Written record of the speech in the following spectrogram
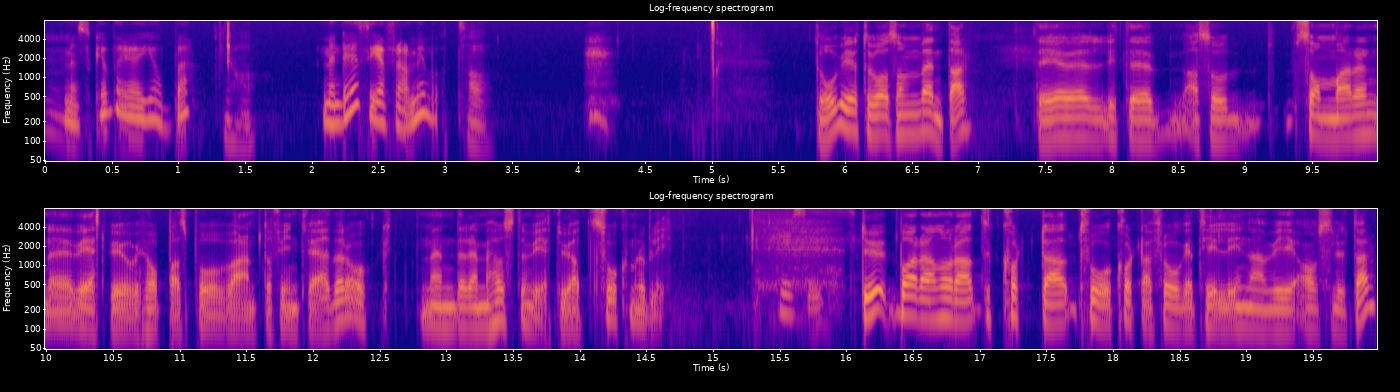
Mm. Men så ska jag börja jobba. Ja. Men det ser jag fram emot. Ja. Då vet du vad som väntar. Det är lite, alltså sommaren eh, vet vi och vi hoppas på varmt och fint väder och men det där med hösten vet du att så kommer det bli. Precis. Du, bara några korta, två korta frågor till innan vi avslutar.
